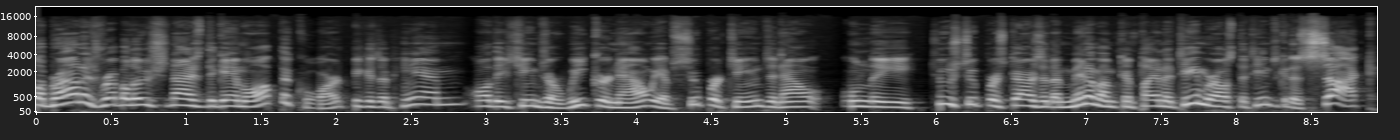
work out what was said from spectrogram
LeBron has revolutionized the game off the court because of him. All these teams are weaker now. We have super teams, and now only two superstars at a minimum can play on a team, or else the team's going to suck.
